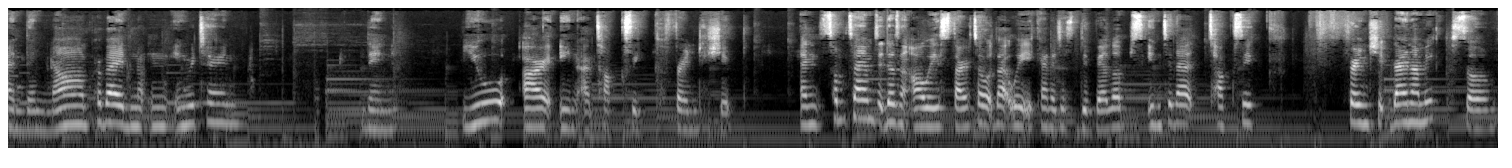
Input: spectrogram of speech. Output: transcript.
and them not provide nothing in return then you are in a toxic friendship. And sometimes it doesn't always start out that way, it kind of just develops into that toxic friendship dynamic. So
